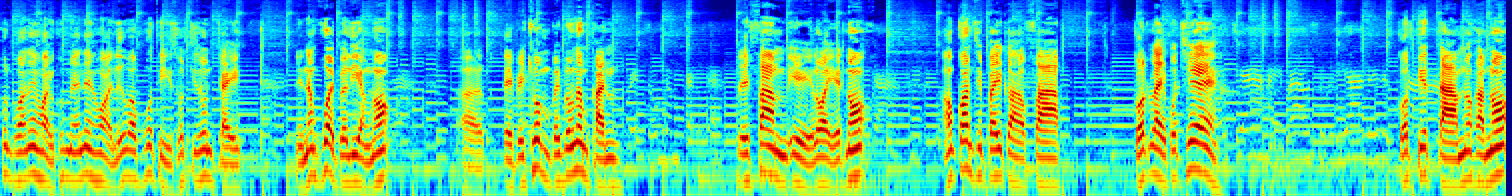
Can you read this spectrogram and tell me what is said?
คุณพ่อในหอยคุณแม่ในหอยหรือว่าผู้ที่สนที่สนใจในน้ำข้วยไปเลี้ยงเนาะเอ่อได้ไปชมไปเบิ้งน้ำกันในฟาร์มเอรอยเอ็ดเนาะเอาก้อนสิไปก็ฝากกดไลค์กดแชร์กดติดตามเนาะครับเนาะ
